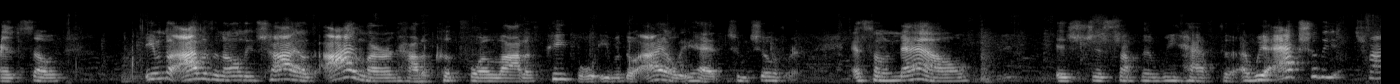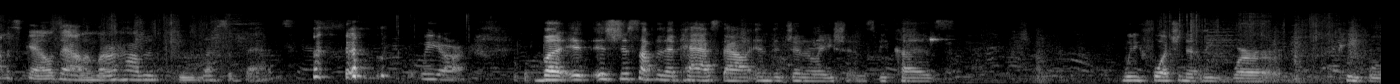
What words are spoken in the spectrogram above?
And so even though I was an only child, I learned how to cook for a lot of people, even though I only had two children. And so now it's just something we have to uh, we're actually trying to scale down and learn how to do less of that. We are. But it, it's just something that passed down in the generations because we fortunately were people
